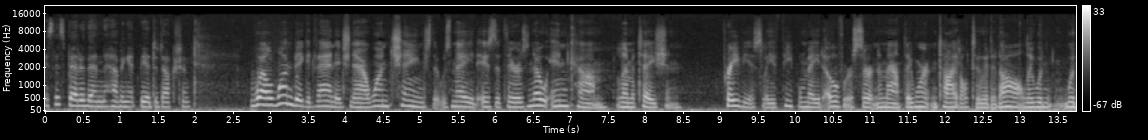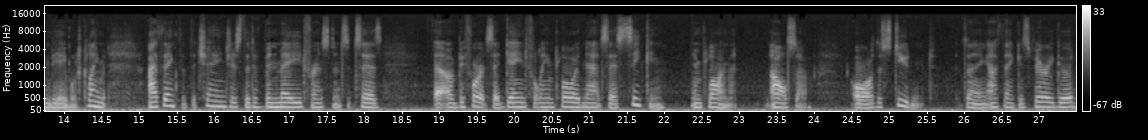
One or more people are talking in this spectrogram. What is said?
Is this better than having it be a deduction? Well, one big advantage now, one change that was made is that there is no income limitation. Previously, if people made over a certain amount, they weren't entitled to it at all. They wouldn't wouldn't be able to claim it. I think that the changes that have been made, for instance, it says uh, before it said gainfully employed, now it says seeking employment also, or the student thing. I think is very good.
